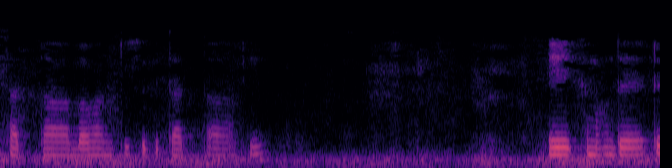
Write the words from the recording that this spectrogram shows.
සත්තා බවන්තු සුපිතත්තාකි. ඒකම හොඳට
